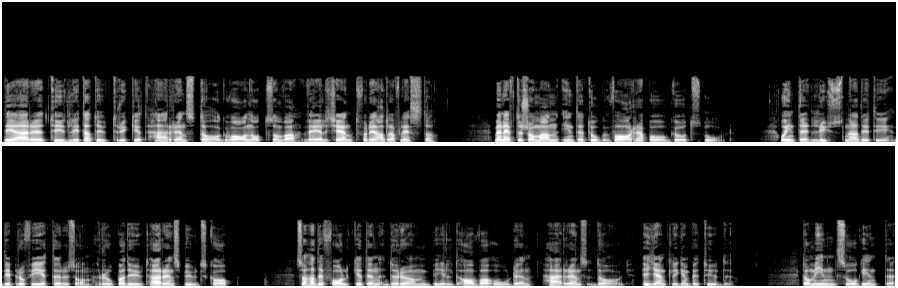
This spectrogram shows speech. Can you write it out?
Det är tydligt att uttrycket Herrens dag var något som var väl känt för de allra flesta. Men eftersom man inte tog vara på Guds ord och inte lyssnade till de profeter som ropade ut Herrens budskap så hade folket en drömbild av vad orden Herrens dag egentligen betydde. De insåg inte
